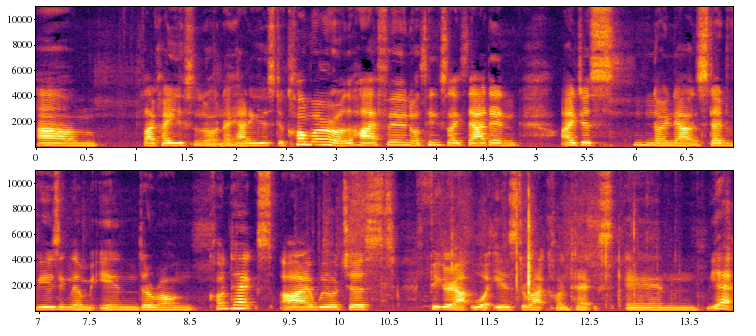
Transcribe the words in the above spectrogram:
um, like I used to not know how to use the comma or the hyphen or things like that, and I just know now instead of using them in the wrong context, I will just figure out what is the right context and yeah.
